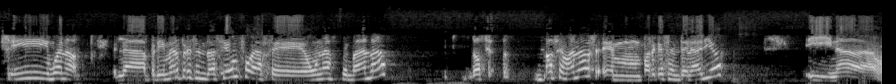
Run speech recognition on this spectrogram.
Sí, bueno, la primera presentación fue hace unas semanas, dos, dos semanas en Parque Centenario y nada,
